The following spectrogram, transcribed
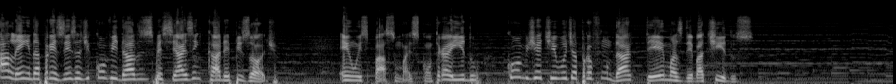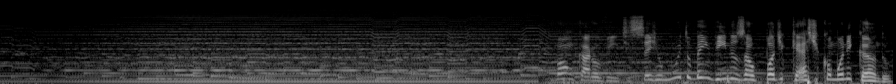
além da presença de convidados especiais em cada episódio em um espaço mais contraído, com o objetivo de aprofundar temas debatidos. Bom, caro ouvinte, sejam muito bem-vindos ao podcast Comunicando.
